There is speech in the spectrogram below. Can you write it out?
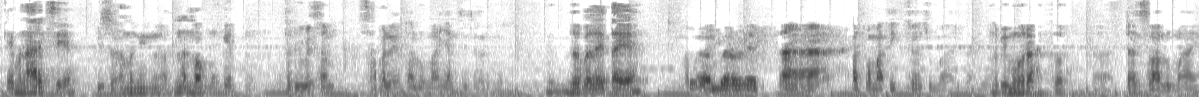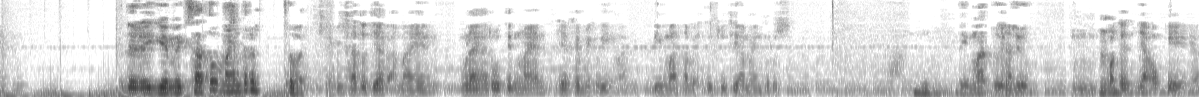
kayak menarik sih ya. bisa Nemenin, Nah, hmm. atau mungkin dari West Ham Sabaleta lumayan sih seharusnya Zabaleta ya, Baleta. 4,3 cuma harganya lebih murah tuh. Nah, dan selalu main Dari game week 1 main terus tuh. game week 1 dia nggak main mulai rutin main dia game week 5 5 sampai 7 dia main terus 5 7. Hmm, Hmm. potensinya oke ya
